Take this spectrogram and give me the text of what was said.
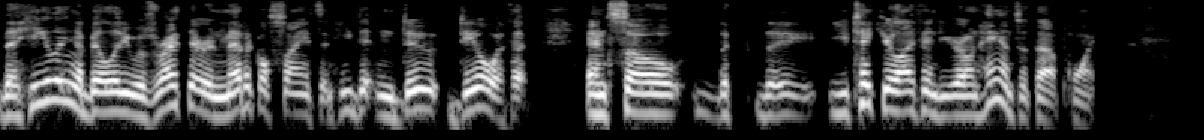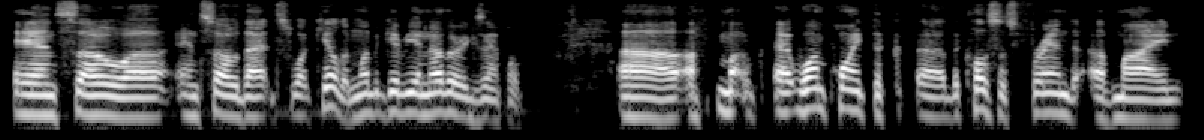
the healing ability was right there in medical science and he didn't do deal with it. And so the the you take your life into your own hands at that point. And so uh, and so that's what killed him. Let me give you another example. Uh, at one point the uh, the closest friend of mine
